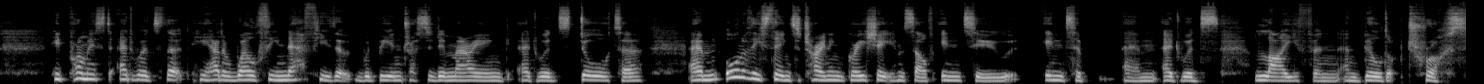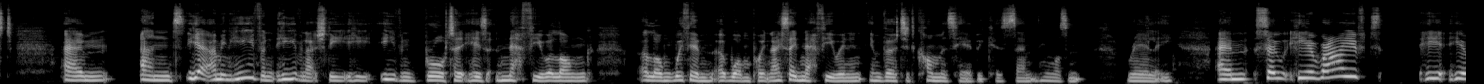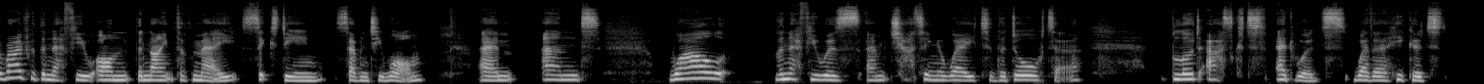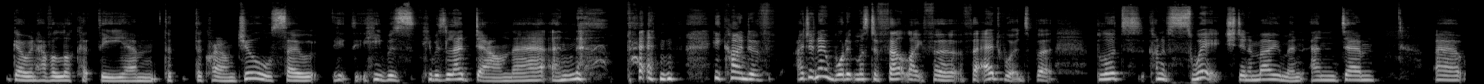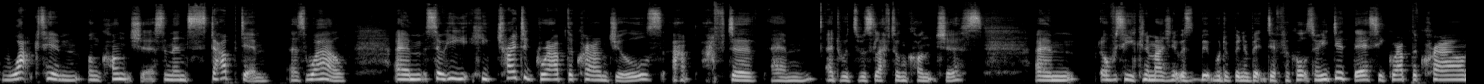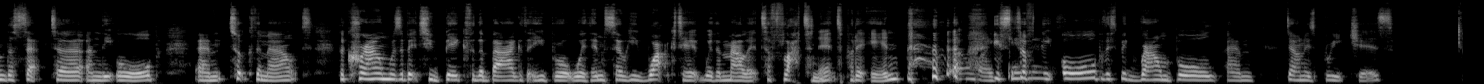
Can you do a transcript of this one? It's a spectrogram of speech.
He'd promised Edwards that he had a wealthy nephew that would be interested in marrying Edward's daughter. Um, all of these things to try and ingratiate himself into into um, Edward's life and and build up trust. Um, and yeah, I mean, he even he even actually he even brought his nephew along along with him at one point. And I say nephew in inverted commas here because um, he wasn't really. Um, so he arrived. He, he arrived with the nephew on the 9th of May, 1671. Um, and while the nephew was um, chatting away to the daughter, Blood asked Edwards whether he could go and have a look at the um, the, the crown jewels. So he, he was he was led down there, and then he kind of I don't know what it must have felt like for for Edwards, but Blood kind of switched in a moment and um, uh, whacked him unconscious, and then stabbed him as well. Um, so he he tried to grab the crown jewels after um, Edwards was left unconscious. Um, obviously, you can imagine it was it would have been a bit difficult. So he did this. He grabbed the crown, the scepter, and the orb, um, took them out. The crown was a bit too big for the bag that he brought with him, so he whacked it with a mallet to flatten it, to put it in. Oh he stuffed the orb, this big round ball, um, down his breeches.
